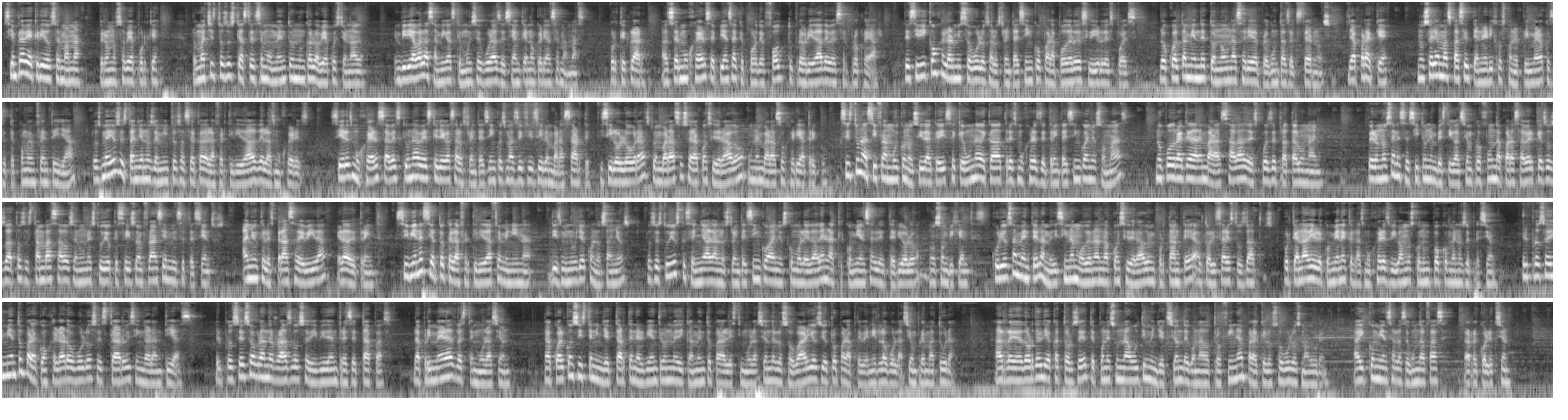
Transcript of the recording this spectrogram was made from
Siempre había querido ser mamá, pero no sabía por qué. Lo más chistoso es que hasta ese momento nunca lo había cuestionado. Envidiaba a las amigas que muy seguras decían que no querían ser mamás, porque claro, al ser mujer se piensa que por default tu prioridad debe ser procrear. Decidí congelar mis óvulos a los 35 para poder decidir después, lo cual también detonó una serie de preguntas externos. ¿Ya para qué? ¿No sería más fácil tener hijos con el primero que se te ponga enfrente y ya? Los medios están llenos de mitos acerca de la fertilidad de las mujeres. Si eres mujer, sabes que una vez que llegas a los 35 es más difícil embarazarte, y si lo logras, tu embarazo será considerado un embarazo geriátrico. Existe una cifra muy conocida que dice que una de cada tres mujeres de 35 años o más no podrá quedar embarazada después de tratar un año pero no se necesita una investigación profunda para saber que esos datos están basados en un estudio que se hizo en Francia en 1700, año en que la esperanza de vida era de 30. Si bien es cierto que la fertilidad femenina disminuye con los años, los estudios que señalan los 35 años como la edad en la que comienza el deterioro no son vigentes. Curiosamente, la medicina moderna no ha considerado importante actualizar estos datos, porque a nadie le conviene que las mujeres vivamos con un poco menos de presión. El procedimiento para congelar óvulos es caro y sin garantías. El proceso a grandes rasgos se divide en tres etapas. La primera es la estimulación, la cual consiste en inyectarte en el vientre un medicamento para la estimulación de los ovarios y otro para prevenir la ovulación prematura. Alrededor del día 14 te pones una última inyección de gonadotrofina para que los óvulos maduren. Ahí comienza la segunda fase, la recolección.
